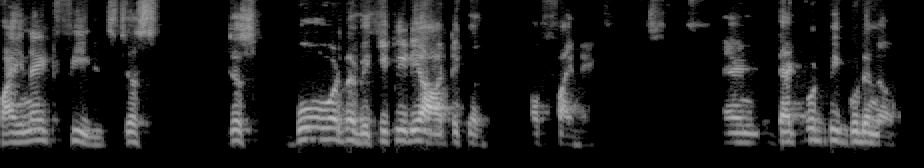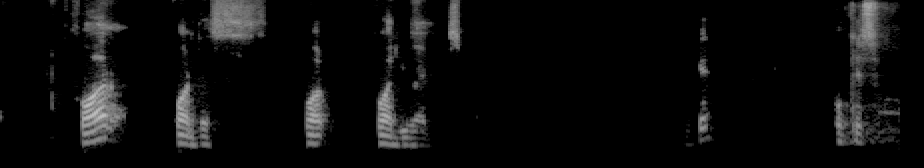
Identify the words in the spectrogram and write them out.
finite fields. Just just go over the Wikipedia article of finite fields, and that would be good enough for for this for for you at this point. Okay. Okay. Sir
